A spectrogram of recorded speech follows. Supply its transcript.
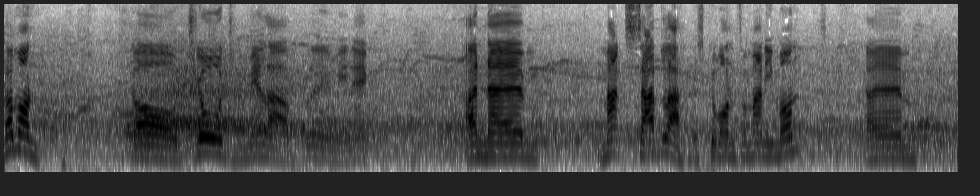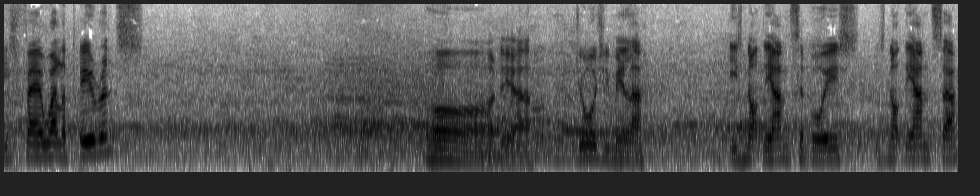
Come on. Oh, George Miller, blooming heck. And um, Matt Sadler has come on for Manny Monthé. Um, his farewell appearance. Oh dear. Georgie Miller. He's not the answer, boys. He's not the answer.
